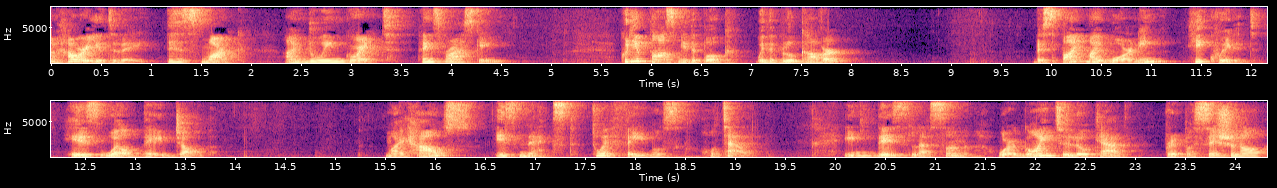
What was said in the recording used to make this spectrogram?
everyone, how are you today? This is Mark. I'm doing great. Thanks for asking. Could you pass me the book with the blue cover? Despite my warning, he quit his well-paid job. My house is next to a famous hotel. In this lesson, we're going to look at prepositional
